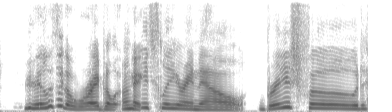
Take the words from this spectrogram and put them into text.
it looks like a regular I'm basically right now, British food.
